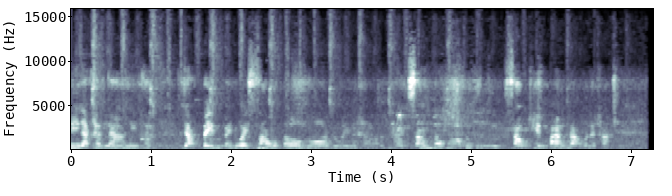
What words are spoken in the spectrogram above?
นี่นะข้างล่างนี้ค่ะ จะเต็มไปด้วยเสาตอหม้อด้วยนะคะเสาตอหม้อก็คือเสาเข็มบ้านเรานะคะ ท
